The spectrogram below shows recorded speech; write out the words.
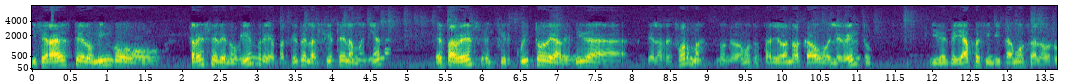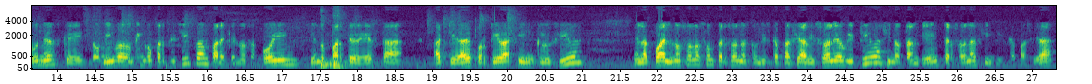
y será este domingo 13 de noviembre a partir de las 7 de la mañana. Esta vez el circuito de Avenida de la Reforma, donde vamos a estar llevando a cabo el evento. Y desde ya pues invitamos a los runners que domingo a domingo participan para que nos apoyen siendo parte de esta actividad deportiva inclusiva en la cual no solo son personas con discapacidad visual y auditiva, sino también personas sin discapacidad.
